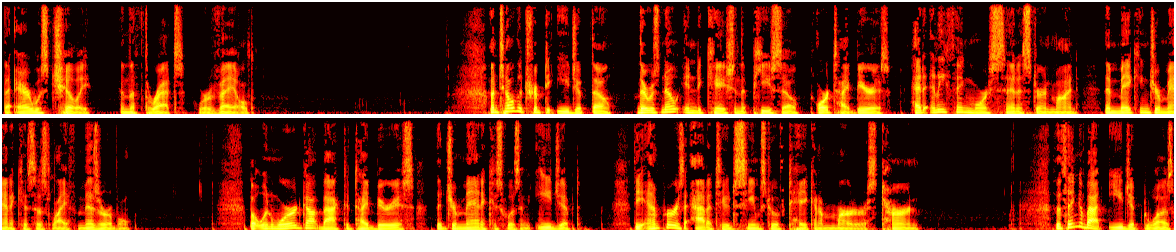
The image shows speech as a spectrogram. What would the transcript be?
the air was chilly and the threats were veiled. Until the trip to Egypt, though, there was no indication that Piso, or Tiberius, had anything more sinister in mind than making Germanicus's life miserable. But when word got back to Tiberius that Germanicus was in Egypt, the emperor's attitude seems to have taken a murderous turn. The thing about Egypt was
